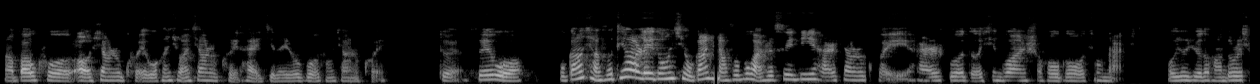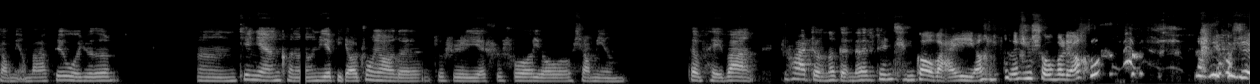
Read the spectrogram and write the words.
啊，包括哦向日葵，我很喜欢向日葵，他也记得有给我送向日葵，对，所以我我刚想说第二类东西，我刚想说不管是 CD 还是向日葵，还是说得新冠时候给我送奶，我就觉得好像都是小明吧，所以我觉得嗯，今年可能也比较重要的就是也是说有小明。的陪伴，这话整的跟那真情告白一样，真的是受不了。那就是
